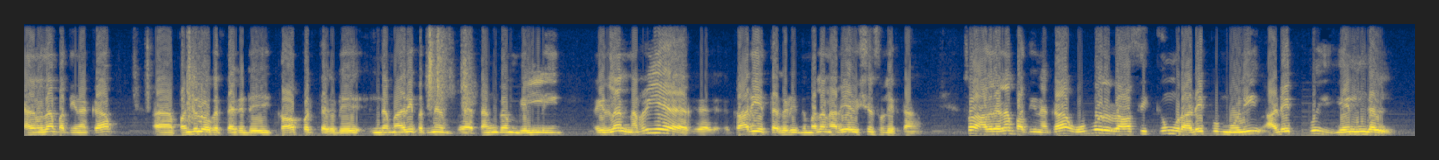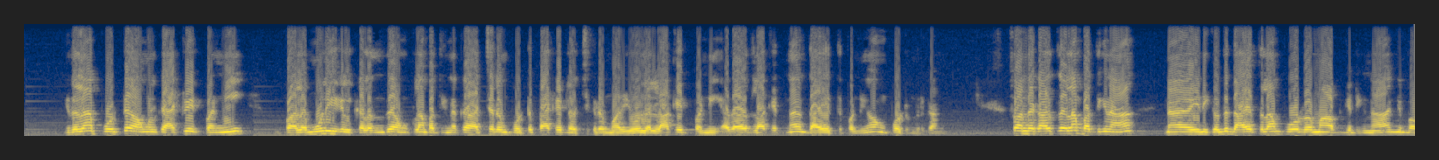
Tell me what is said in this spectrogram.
அதனாலதான் பாத்தீங்கன்னாக்கா பஞ்சலோக தகடு காப்பர் தகடு இந்த மாதிரி பாத்தீங்கன்னா தங்கம் வெள்ளி இதெல்லாம் நிறைய காரிய தகடு இந்த மாதிரிலாம் நிறைய விஷயம் சொல்லியிருக்காங்க. ஸோ அதுல எல்லாம் பாத்தீங்கன்னாக்கா ஒவ்வொரு ராசிக்கும் ஒரு அடைப்பு மொழி அடைப்பு எண்கள். இதெல்லாம் போட்டு அவங்களுக்கு ஆக்டிவேட் பண்ணி பல மூலிகைகள் கலந்து அவங்களுக்குலாம் பார்த்தீங்கன்னாக்கா அச்சரம் போட்டு பாக்கெட்ல வச்சுக்கிற மாதிரியோ இல்லை லாக்கெட் பண்ணி அதாவது லாக்கெட்னா தாயத்து பண்ணியோ அவங்க போட்டுருந்துருக்காங்க. ஸோ அந்த காலத்துல எல்லாம் நான் இன்னைக்கு வந்து தாயத்தெல்லாம் போடுறோமா அப்படின்னு கேட்டீங்கன்னா நம்ம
